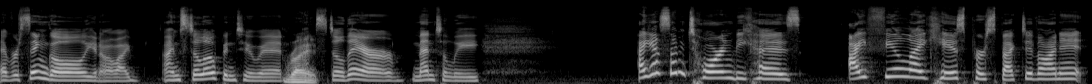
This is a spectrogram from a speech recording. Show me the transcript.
ever single, you know, I I'm still open to it. Right. I'm still there mentally. I guess I'm torn because I feel like his perspective on it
